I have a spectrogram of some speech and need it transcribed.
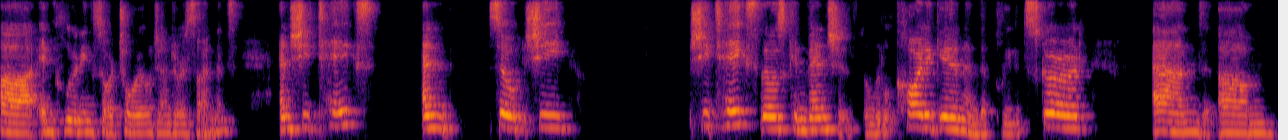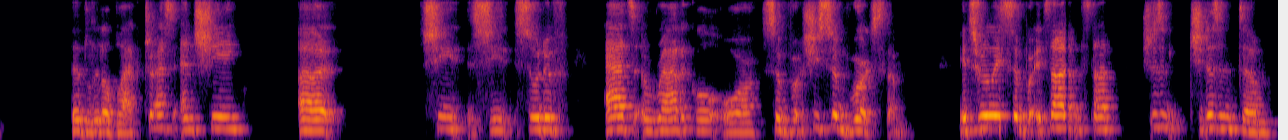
uh, including sartorial gender assignments. And she takes, and so she she takes those conventions, the little cardigan and the pleated skirt and um, the little black dress, and she uh, she she sort of adds a radical or subvert. She subverts them. It's really sub. It's not. It's not she doesn't she doesn't um,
